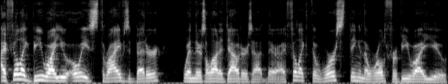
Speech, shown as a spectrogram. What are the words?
I feel like BYU always thrives better when there's a lot of doubters out there. I feel like the worst thing in the world for BYU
